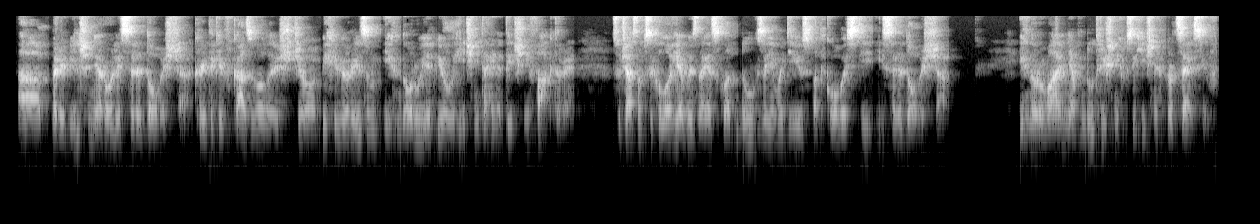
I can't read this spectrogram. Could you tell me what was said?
А перебільшення ролі середовища. Критики вказували, що біхевіоризм ігнорує біологічні та генетичні фактори. Сучасна психологія визнає складну взаємодію спадковості і середовища, ігнорування внутрішніх психічних процесів.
